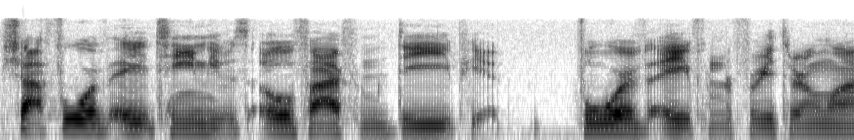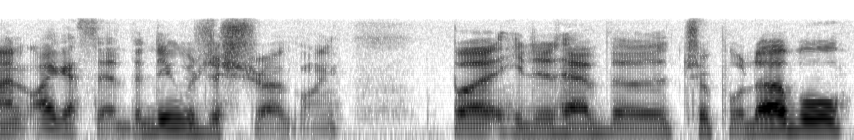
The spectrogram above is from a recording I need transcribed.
shot 4 of 18. He was 0 5 from deep. He had four of eight from the free throw line. Like I said, the dude was just struggling, but he did have the triple double.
